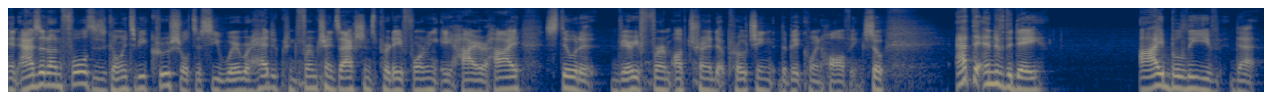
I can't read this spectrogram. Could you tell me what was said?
and as it unfolds is going to be crucial to see where we're headed. Confirmed transactions per day forming a higher high, still at a very firm uptrend approaching the Bitcoin halving. So at the end of the day, I believe that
